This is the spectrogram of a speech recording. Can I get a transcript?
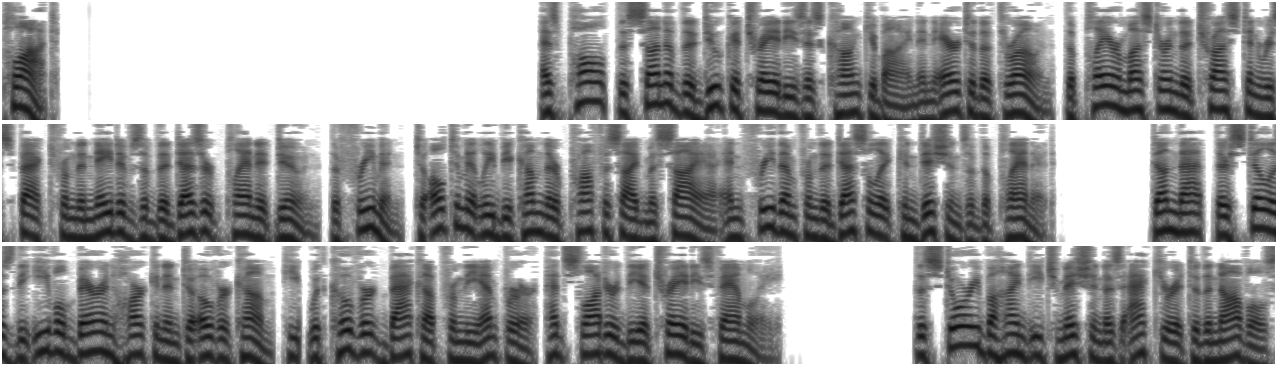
Plot As Paul, the son of the Duke Atreides' concubine and heir to the throne, the player must earn the trust and respect from the natives of the desert planet Dune, the Fremen, to ultimately become their prophesied messiah and free them from the desolate conditions of the planet. Done that, there still is the evil Baron Harkonnen to overcome, he, with covert backup from the Emperor, had slaughtered the Atreides family. The story behind each mission is accurate to the novels,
